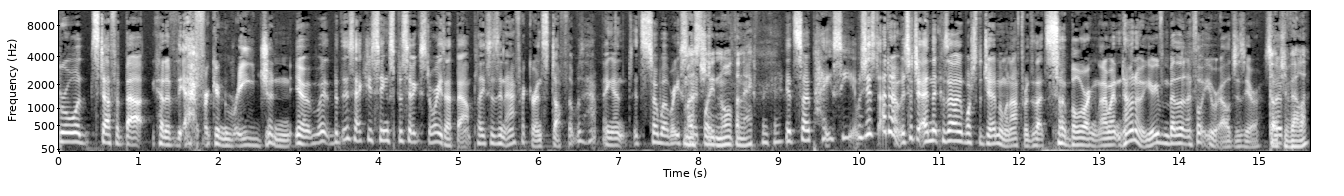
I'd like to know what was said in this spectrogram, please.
broad stuff about kind of the African region, you know. But this actually seeing specific stories about places in Africa and stuff that was happening, and it's so well researched. Mostly Northern Africa. It's so pacey. It was just I don't know. It's such a, and because I watched the German one afterwards, that's so boring. I went, no, no, you're even better than I thought you were, Al Jazeera. So, Deutsche Welle.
